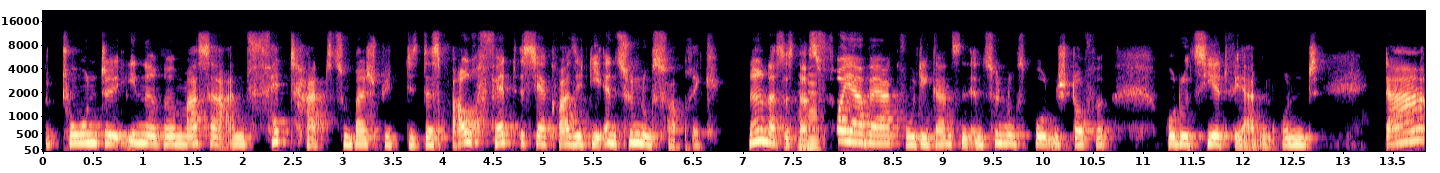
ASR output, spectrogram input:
betonte innere Masse an Fett hat. Zum Beispiel das Bauchfett ist ja quasi die Entzündungsfabrik. Ne, das ist das mhm. Feuerwerk, wo die ganzen Entzündungsbotenstoffe produziert werden. Und da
